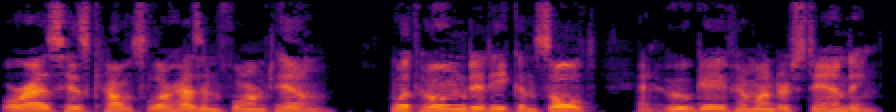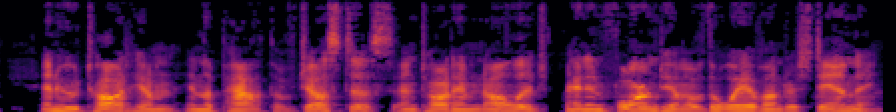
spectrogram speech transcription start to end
or as his counselor has informed him? With whom did he consult, and who gave him understanding? And who taught him in the path of justice, and taught him knowledge, and informed him of the way of understanding?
